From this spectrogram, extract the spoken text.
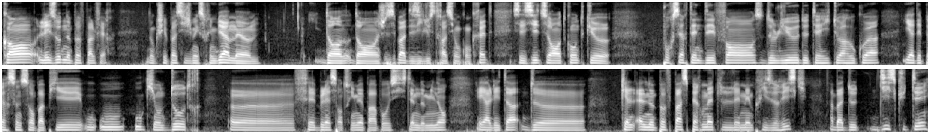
quand les autres ne peuvent pas le faire. Donc je sais pas si je m'exprime bien, mais euh, dans, dans, je sais pas, des illustrations concrètes, c'est essayer de se rendre compte que pour certaines défenses de lieux, de territoires ou quoi, il y a des personnes sans papier ou, ou, ou qui ont d'autres euh, faiblesses entre guillemets par rapport au système dominant et à l'État de qu'elles ne peuvent pas se permettre les mêmes prises de risques, ah bah, de discuter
